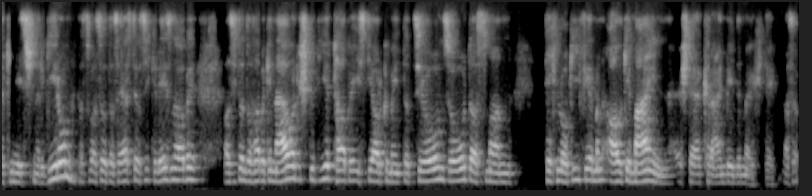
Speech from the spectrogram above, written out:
der chinesischen Regierung. Das war so das Erste, was ich gelesen habe. Als ich dann das aber genauer studiert habe, ist die Argumentation so, dass man Technologiefirmen allgemein stärker einbinden möchte, also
